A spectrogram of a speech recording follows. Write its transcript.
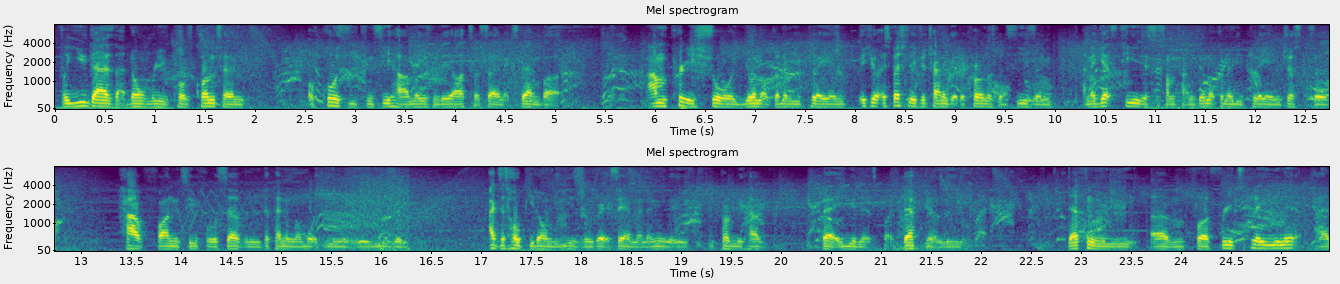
for you guys that don't really post content, of course you can see how amazing they are to a certain extent, but I'm pretty sure you're not going to be playing, if you're, especially if you're trying to get the Chronos for the season, and it gets tedious sometimes, you're not going to be playing just to have fun 247, depending on what unit you're using. I just hope you don't be using Great Saiyaman anyway, you probably have better units, but definitely, definitely um, for a free-to-play unit, I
